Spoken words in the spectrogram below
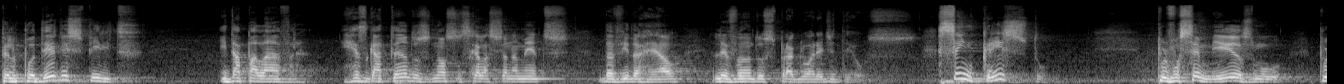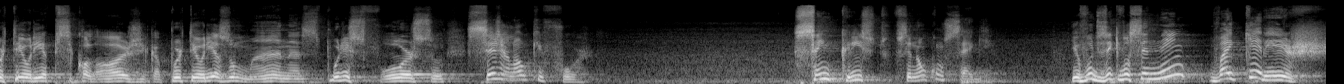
pelo poder do Espírito e da palavra, resgatando os nossos relacionamentos da vida real, levando-os para a glória de Deus. Sem Cristo, por você mesmo, por teoria psicológica, por teorias humanas, por esforço, seja lá o que for. Sem Cristo, você não consegue. Eu vou dizer que você nem vai querer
